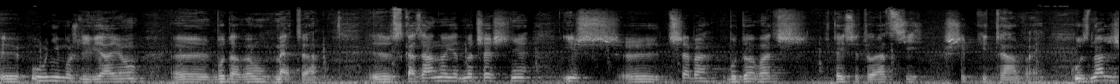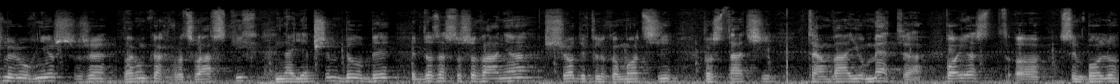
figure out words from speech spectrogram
y, uniemożliwiają y, budowę metra. Y, Wskazano jednocześnie, iż trzeba budować w tej sytuacji szybki tramwaj. Uznaliśmy również, że w warunkach wrocławskich najlepszym byłby do zastosowania środek lokomocji w postaci tramwaju metra. Pojazd o symbolu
